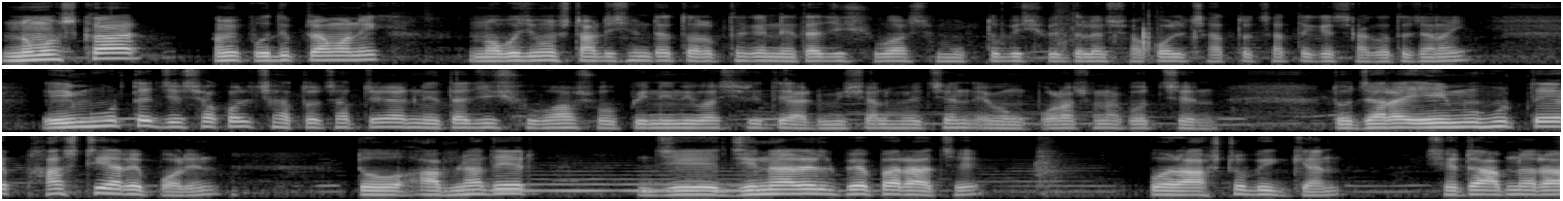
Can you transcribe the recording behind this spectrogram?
নমস্কার, আমি প্রদীপ প্রামাণিক, নবজীবন স্টাডি সেন্টার তরফ থেকে নেতাজি সুভাষ মুক্ত বিশ্ববিদ্যালয়ের সকল ছাত্রছাত্রীকে স্বাগত জানাই। এই মুহূর্তে যে সকল ছাত্রছাত্রীরা নেতাজি সুভাষ ওপেন ইউনিভার্সিটিতে অ্যাডমিশান হয়েছেন এবং পড়াশোনা করছেন, তো যারা এই মুহূর্তে ফার্স্ট ইয়ারে পড়েন, তো আপনাদের যে জেনারেল পেপার আছে রাষ্ট্রবিজ্ঞান, সেটা আপনারা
